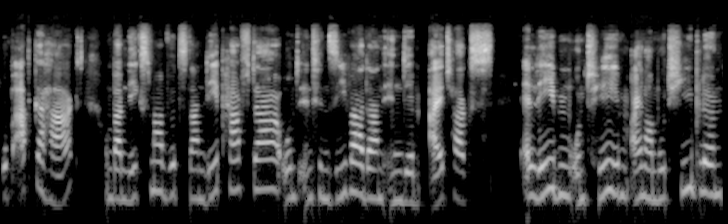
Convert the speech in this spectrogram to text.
grob abgehakt. Und beim nächsten Mal wird es dann lebhafter und intensiver dann in dem Alltagserleben und Themen einer multiplen,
